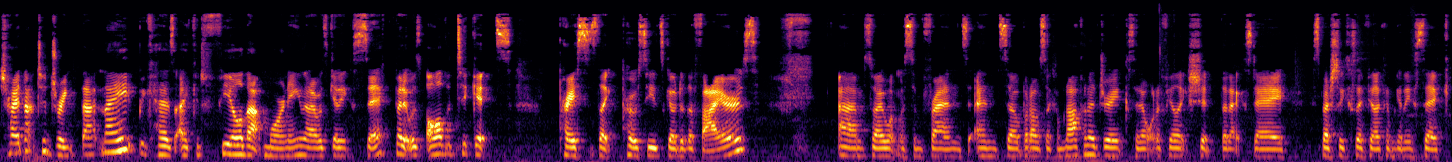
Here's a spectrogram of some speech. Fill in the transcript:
tried not to drink that night because i could feel that morning that i was getting sick but it was all the tickets prices like proceeds go to the fires um, so i went with some friends and so but i was like i'm not going to drink because i don't want to feel like shit the next day especially because i feel like i'm getting sick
